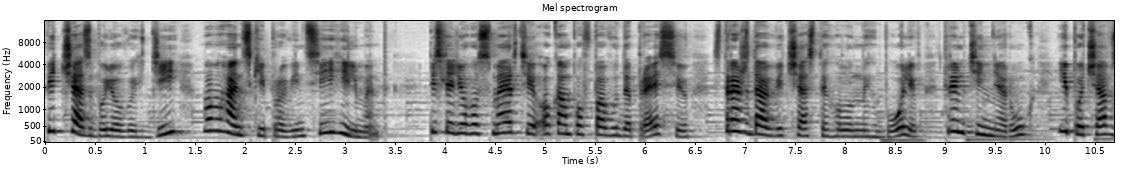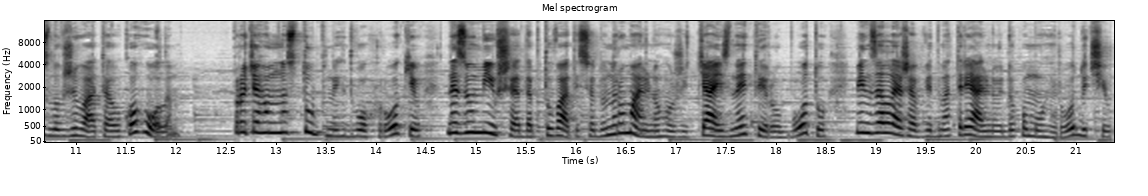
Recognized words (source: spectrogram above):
під час бойових дій в афганській провінції Гільмент. Після його смерті Окампо впав у депресію, страждав від частих головних болів, тремтіння рук і почав зловживати алкоголем. Протягом наступних двох років, не зумівши адаптуватися до нормального життя і знайти роботу, він залежав від матеріальної допомоги родичів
